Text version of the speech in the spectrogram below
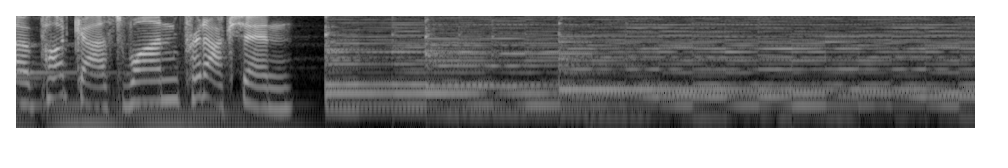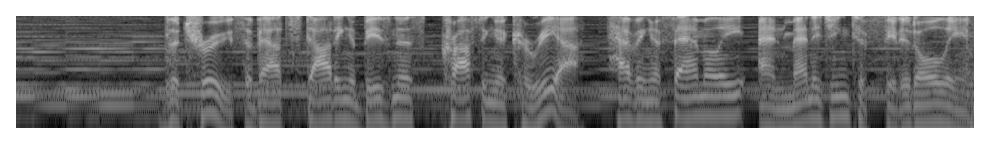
a Podcast One production. The truth about starting a business, crafting a career, having a family, and managing to fit it all in.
